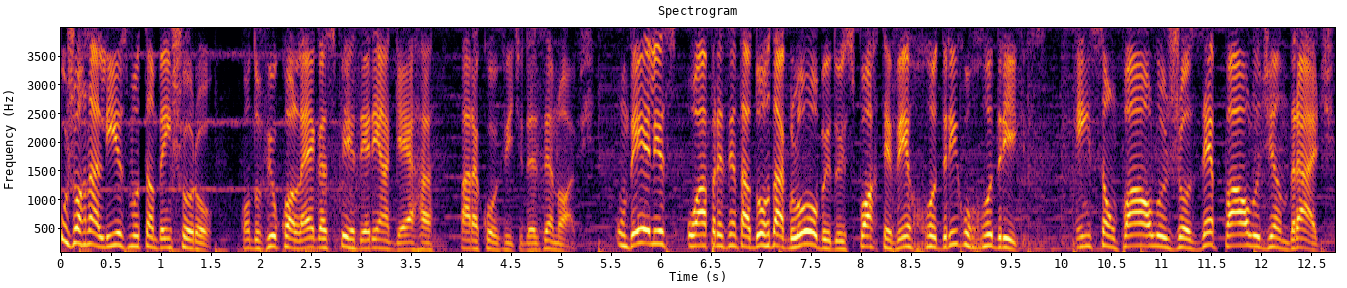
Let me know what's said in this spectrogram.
O jornalismo também chorou quando viu colegas perderem a guerra para a Covid-19. Um deles, o apresentador da Globo e do Sport TV, Rodrigo Rodrigues. Em São Paulo, José Paulo de Andrade,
